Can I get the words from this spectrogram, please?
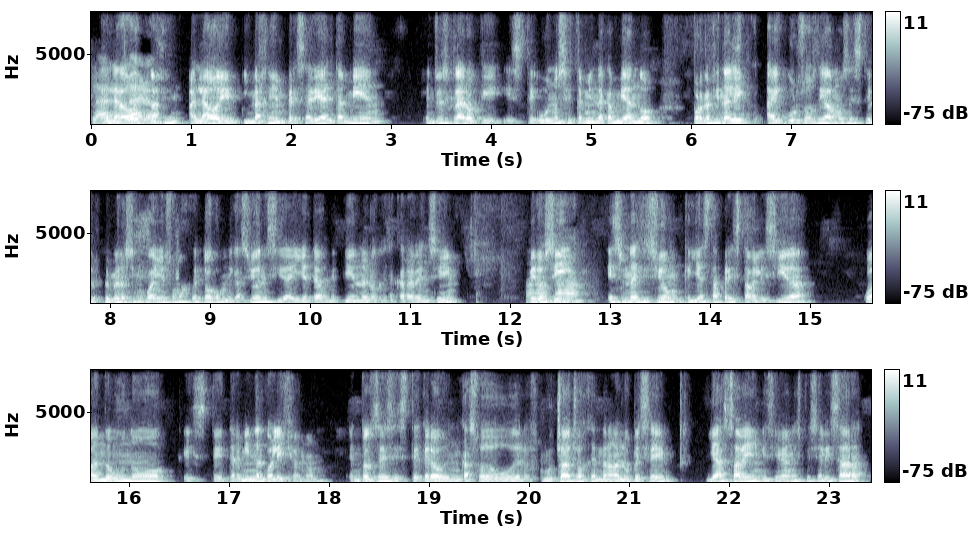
al, lado de imagen, al lado de imagen empresarial también. Entonces, claro que este, uno se termina cambiando, porque al final hay, hay cursos, digamos, este, los primeros cinco años son más que todo comunicaciones y de ahí ya te vas metiendo en lo que es la carrera en sí. Pero Ajá, sí, ajá. es una decisión que ya está preestablecida cuando uno este, termina el colegio, ¿no? Entonces, este, creo que en el caso de los muchachos que entran al UPC, ya saben en qué se van a especializar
